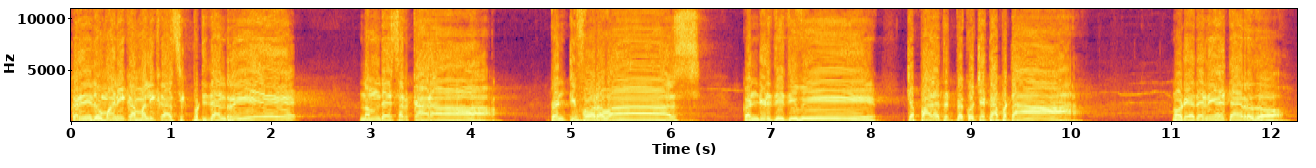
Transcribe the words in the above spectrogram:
ಕರೀದು ಮಾಣಿಕ ಮಲಿಕ ಸಿಕ್ಬಿಟ್ಟಿದ್ದಾನ್ರಿ. ನಮ್ಮದೇ ಸರ್ಕಾರ. ಟ್ವೆಂಟಿ ಫೋರ್ ಅವರ್ಸ್ ಕಂಡಿಡ್ದಿದ್ದೀವಿ. ಚಪ್ಪಾಳೆ ತಟ್ಟಬೇಕು ಚಟಾಪಟ. ನೋಡಿ ಅದೇನು ಹೇಳ್ತಾ ಇರೋದು.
